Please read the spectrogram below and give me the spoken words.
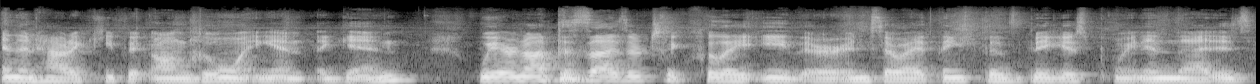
and then how to keep it ongoing. And again, we are not the size of Chick fil A either. And so I think the biggest point in that is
